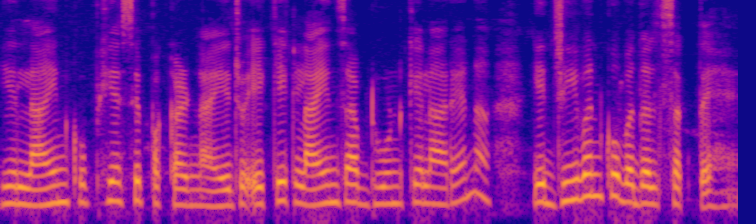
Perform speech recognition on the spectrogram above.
ये लाइन को भी ऐसे पकड़ना है ये जो एक एक लाइंस आप ढूंढ के ला रहे हैं ना ये जीवन को बदल सकते हैं।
